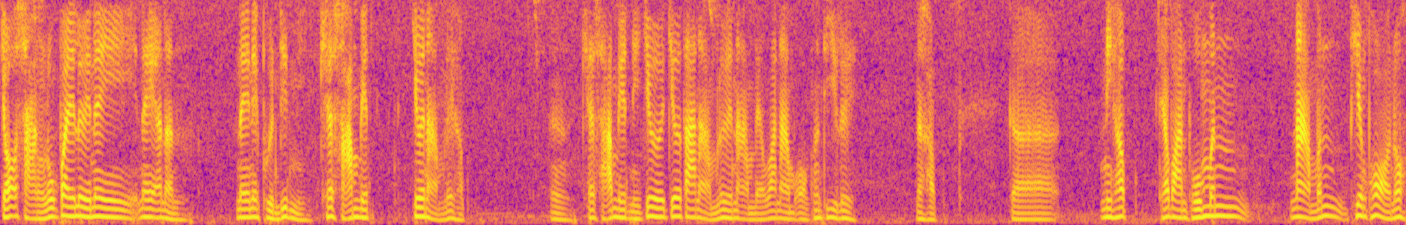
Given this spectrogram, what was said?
เจาะสางลงไปเลยในในอันนั้นในในผืนดินนี่แค่สามเมตร เจอหนามเลยครับเออแค่สามเมตรนี่เจอเจอตาหนามเลยหนามแบบว่าหนามออกทันทีเลยนะครับก็นี่ครับแถวบ้านผมมันหนามมันเพียงพอเนาะ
